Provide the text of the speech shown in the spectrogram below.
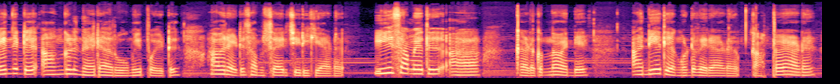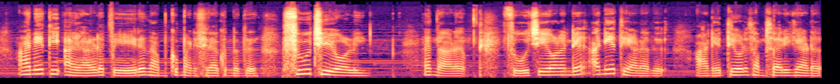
എന്നിട്ട് അങ്കിൾ നേരെ ആ റൂമിൽ പോയിട്ട് അവരായിട്ട് സംസാരിച്ചിരിക്കുകയാണ്. ഈ സമയത്ത് ആ കിടക്കുന്നവന്റെ അനിയത്തി അങ്ങോട്ട് വരികയാണ്. അപ്പോഴാണ് അനിയത്തി അയാളുടെ പേര് നമുക്ക് മനസ്സിലാക്കുന്നത് സൂചിയോളി എന്നാണ്. സൂചിയോളിന്റെ അനിയത്തിയാണത്. അനിയത്തിയോട് സംസാരിക്കുകയാണ്.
